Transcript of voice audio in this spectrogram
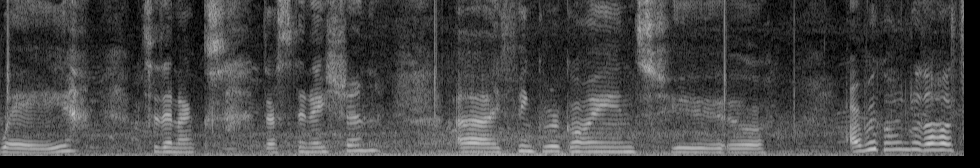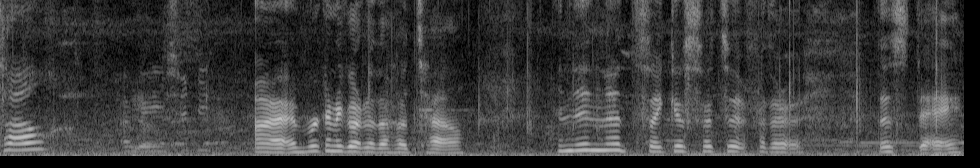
way to the next destination. Uh, I think we're going to. Are we going to the hotel? Uh, we're gonna go to the hotel, and then that's. I guess that's it for the this day.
